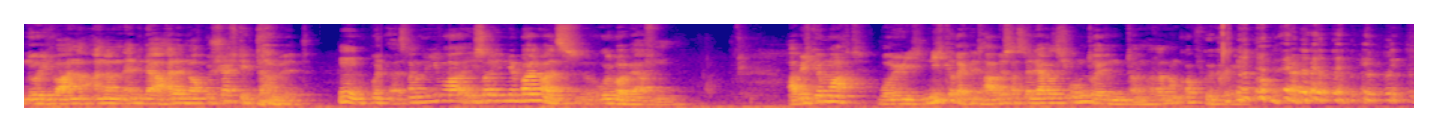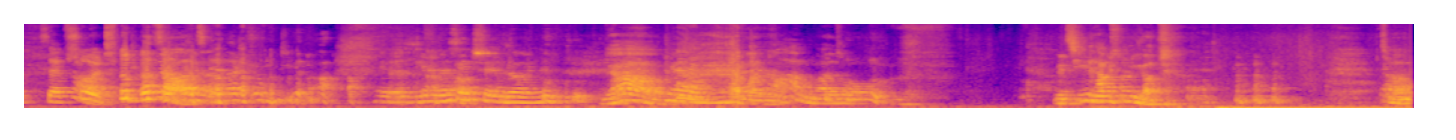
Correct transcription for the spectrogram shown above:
Nur ich war am anderen Ende der Halle noch beschäftigt damit. Hm. Und erst dann rief er, ich soll ihm den Ball mal rüberwerfen. Habe ich gemacht. Womit ich nicht gerechnet habe, ist, dass der Lehrer sich umdreht und dann hat er noch den Kopf gekriegt. Selbst schuld. ja, ja, das hätte das hinstellen sollen. Ne? ja, Ja. er wollte haben. Also mit Zielen habe ich es noch nie gehabt. ja.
